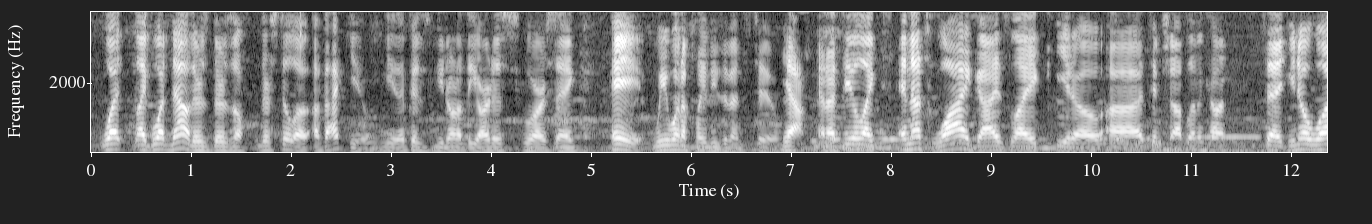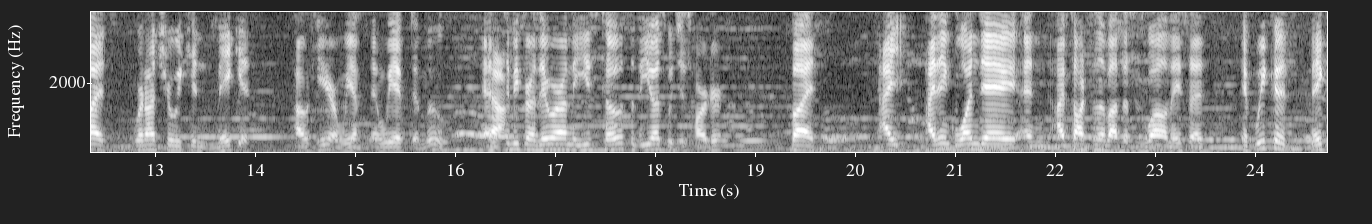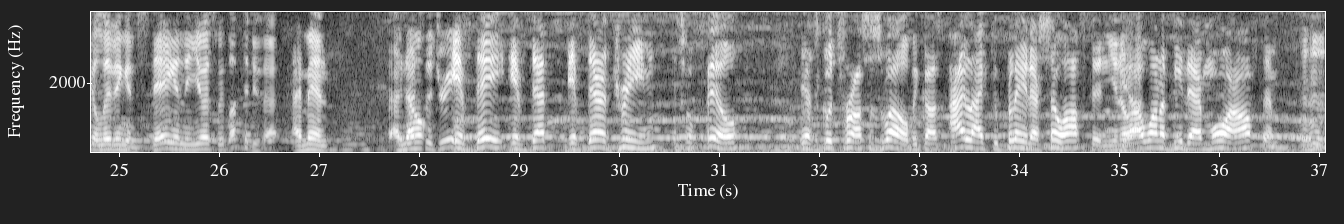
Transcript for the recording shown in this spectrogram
what like what now? There's there's a there's still a, a vacuum, you know, because you don't have the artists who are saying, "Hey, we want to play these events too." Yeah. and I feel like, and that's why guys like you know uh, Tim Shop, Levenkhan said, "You know what? We're not sure we can make it out here. We have and we have to move." And Yeah. to be fair, they were on the east coast of the U.S., which is harder, but I I think one day, and I've talked to them about this as well, and they said if we could make a living and stay in the U.S., we'd love to do that. I mean, you that's know, the dream. If they if that if their dream is fulfilled, that's good for us as well because I like to play there so often. You know, Yeah. I want to be there more often.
